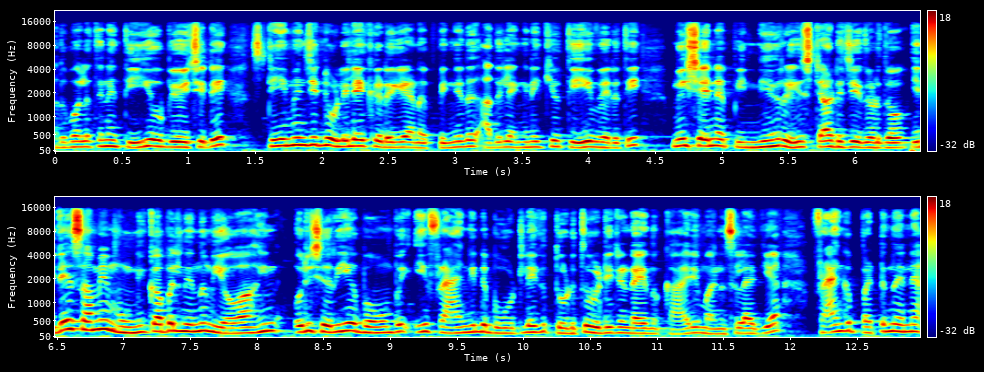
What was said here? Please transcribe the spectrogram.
അതുപോലെ തന്നെ തീയും ഉപയോഗിച്ചിട്ട് സ്റ്റീം എഞ്ചിന്റെ ഉള്ളിലേക്ക് ഇടുകയാണ്. പിന്നീട് അതിൽ എങ്ങനെയൊക്കെയോ തീ വരുത്തി മിഷനെ പിന്നെയും റീസ്റ്റാർട്ട് ചെയ്തെടുത്തു. ഇതേ സമയം മുങ്ങിക്കപ്പലിൽ നിന്നും യോവാഹിൻ ഒരു ചെറിയ ബോംബ് ഈ ഫ്രാങ്കിന്റെ ബോട്ടിലേക്ക് തൊടുത്തു വിട്ടിട്ടുണ്ടായിരുന്നു. കാര്യം മനസ്സിലാക്കിയ ഫ്രാങ്ക് പെട്ടെന്ന് തന്നെ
